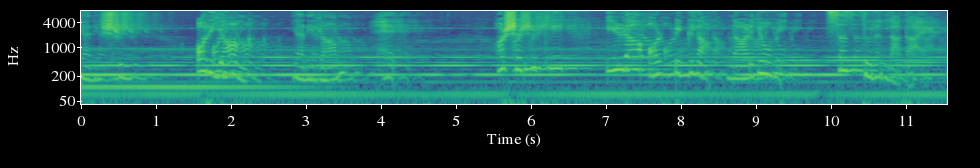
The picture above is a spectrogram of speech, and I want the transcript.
यानी श्री और यांग, यानी राम है। और शरीर की ईड़ा और पिंगला नाड़ियों में संतुलन लाता है।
